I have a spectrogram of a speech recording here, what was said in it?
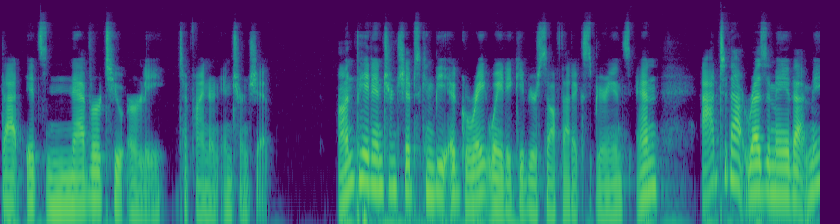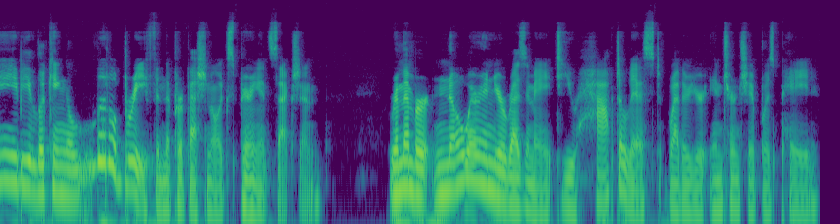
that it's never too early to find an internship. Unpaid internships can be a great way to give yourself that experience and add to that resume that may be looking a little brief in the professional experience section. Remember, nowhere in your resume do you have to list whether your internship was paid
